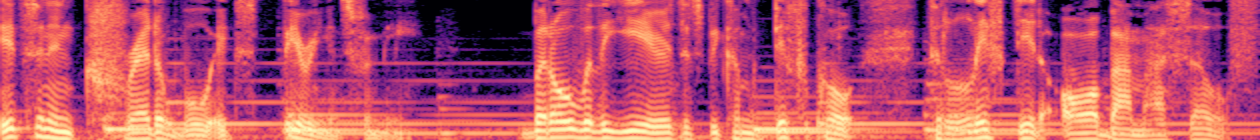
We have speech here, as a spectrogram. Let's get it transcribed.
It's an incredible experience for me. But over the years, it's become difficult to lift it all by myself.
